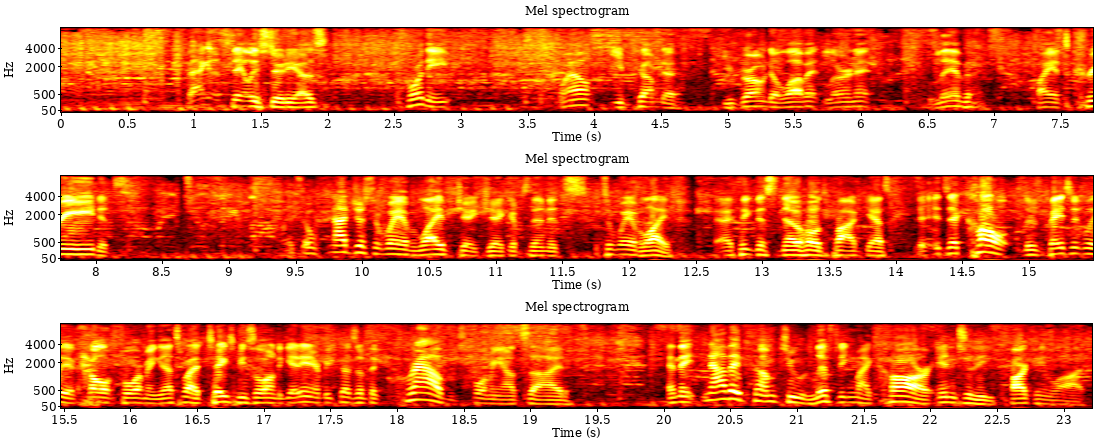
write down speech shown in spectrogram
back in the Staley Studios for the well, you've come to you've grown to love it, learn it, live by its creed. It's it's a, not just a way of life, Jake Jacobson. It's it's a way of life. I think this No Holds podcast. It's a cult. There's basically a cult forming. That's why it takes me so long to get in here because of the crowd that's forming outside. And they now they've come to lifting my car into the parking lot.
